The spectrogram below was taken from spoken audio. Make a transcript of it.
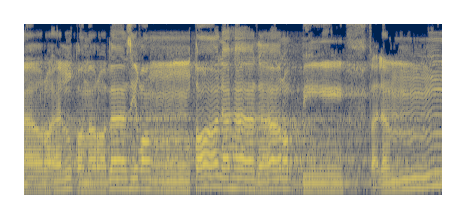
رأى القمر بازغا قال هذا ربي فلما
